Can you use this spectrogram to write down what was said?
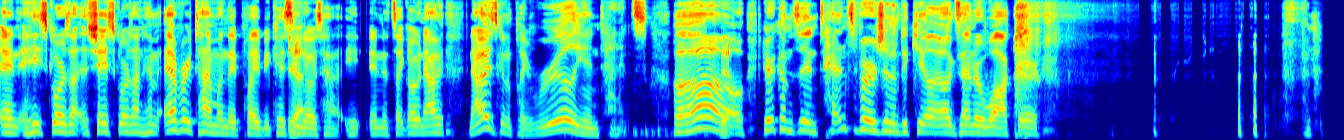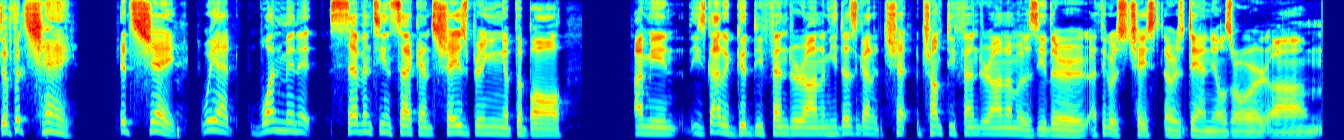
and he scores on Shai scores on him every time when they play because Yeah. he knows how. He, and it's like, oh, now now he's going to play really intense. Oh, here comes the intense version of Nickeil Alexander Walker. But Shai, it's Shai. We had one minute, 17 seconds. Shai's bringing up the ball. I mean, he's got a good defender on him. He doesn't got a ch- chump defender on him. It was either, I think it was Chase or it was Daniels or, um,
